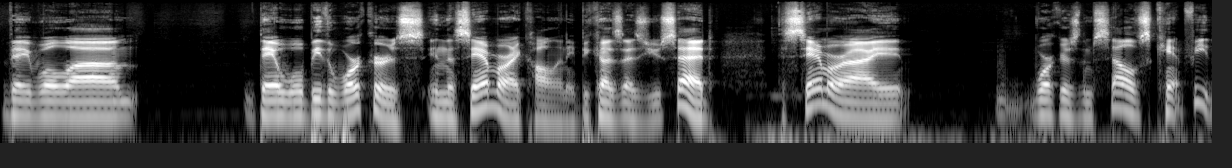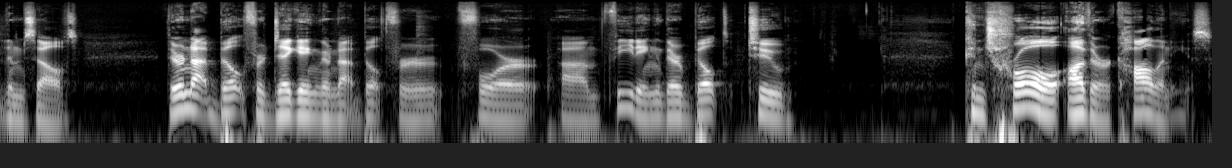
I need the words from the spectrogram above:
They will um, they will be the workers in the samurai colony because as you said, the samurai workers themselves can't feed themselves. They're not built for digging. They're not built for for um, feeding. They're built to control other colonies.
